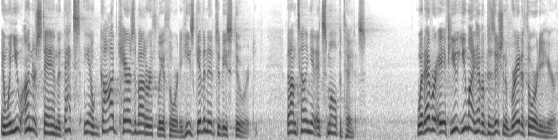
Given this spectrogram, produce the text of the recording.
And when you understand that that's, you know, God cares about earthly authority, He's given it to be stewarded. But I'm telling you, it's small potatoes whatever, if you, you might have a position of great authority here.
